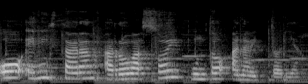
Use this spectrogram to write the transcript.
o en Instagram arroba soy.anavictoria.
